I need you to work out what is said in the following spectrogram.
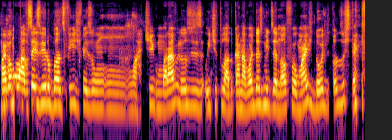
Mas vamos lá, vocês viram o BuzzFeed fez um, um- um artigo maravilhoso intitulado Carnaval de 2019 foi o mais doido de todos os tempos.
